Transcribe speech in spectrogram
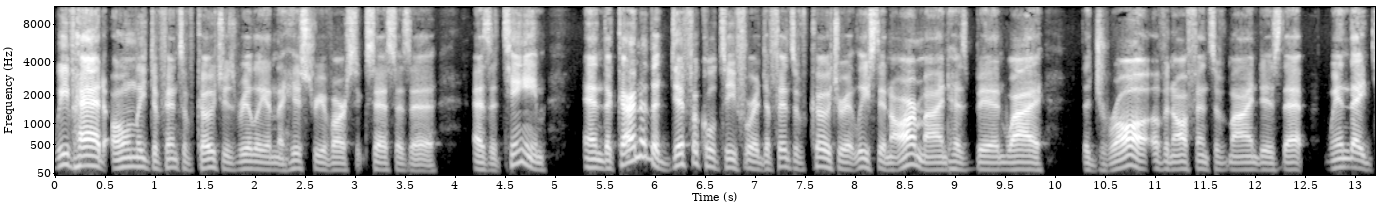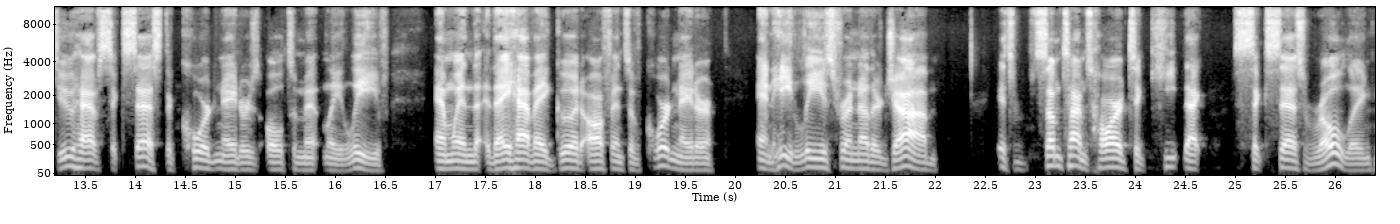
we've had only defensive coaches really in the history of our success as a as a team. And the kind of the difficulty for a defensive coach, or at least in our mind, has been why the draw of an offensive mind is that when they do have success, the coordinators ultimately leave. And when they have a good offensive coordinator and he leaves for another job, it's sometimes hard to keep that success rolling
